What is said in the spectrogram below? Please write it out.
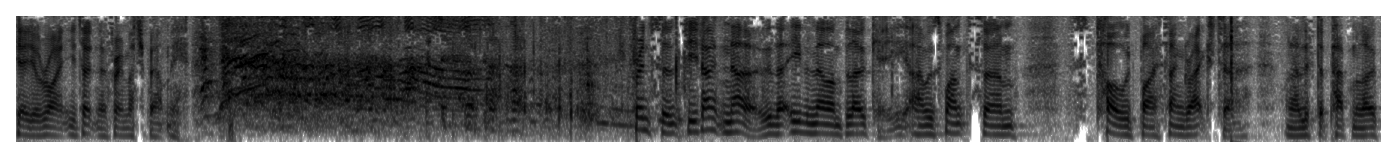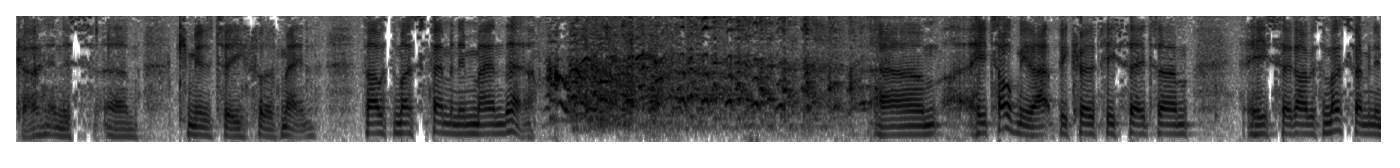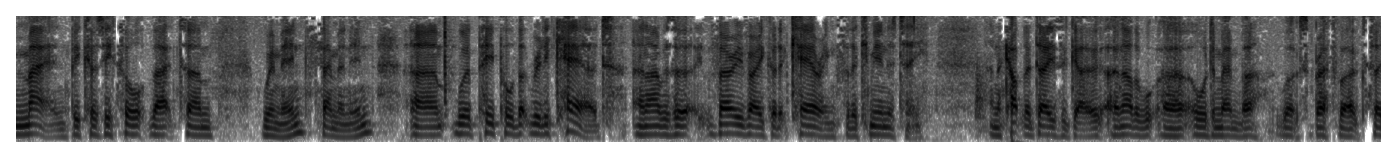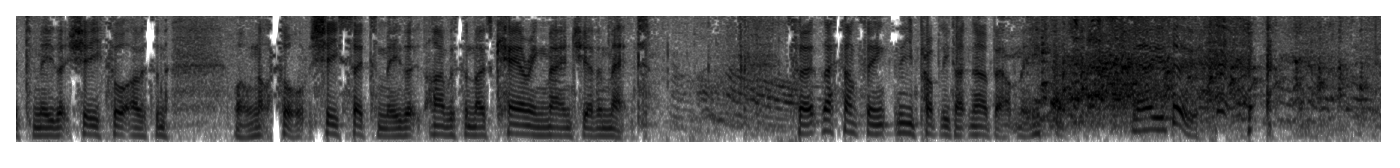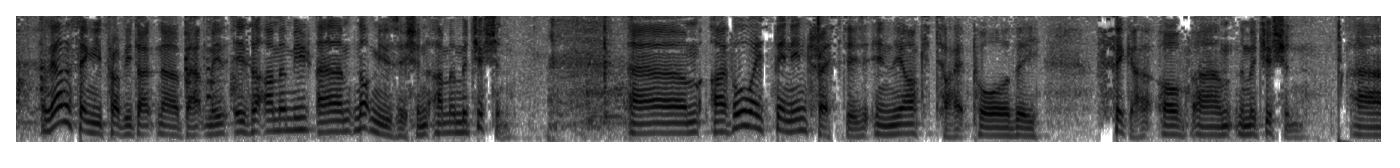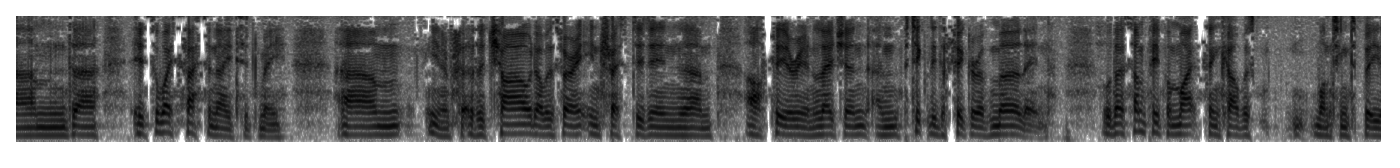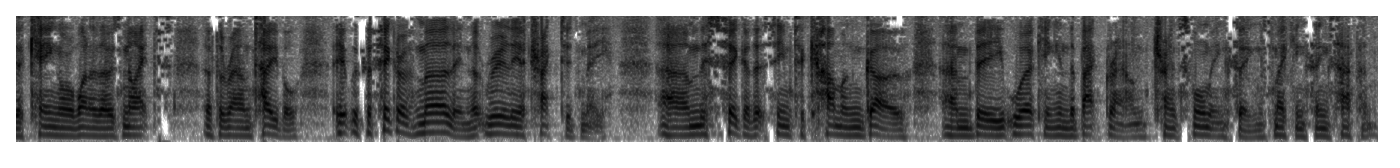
Yeah, you're right. You don't know very much about me. For instance, you don't know that even though I'm blokey, I was once um, told by Sangha when I lived at Padmaloka in this um, community full of men that I was the most feminine man there. um, he told me that because he said um, he said I was the most feminine man because he thought that um, women, feminine, um, were people that really cared, and I was uh, very, very good at caring for the community. And a couple of days ago, another uh, order member, works at Breathwork, said to me that she thought I was the, well, not thought, she said to me that I was the most caring man she ever met. So that's something that you probably don't know about me, now you do. The other thing you probably don't know about me is that I'm a mu- um, not a musician, I'm a magician. Um, I've always been interested in the archetype or the figure of um, the magician, and uh, it's always fascinated me. Um, you know, as a child, I was very interested in um, Arthurian legend and particularly the figure of Merlin. Although some people might think I was wanting to be the king or one of those knights of the round table, it was the figure of Merlin that really attracted me. Um, this figure that seemed to come and go and be working in the background, transforming things, making things happen.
